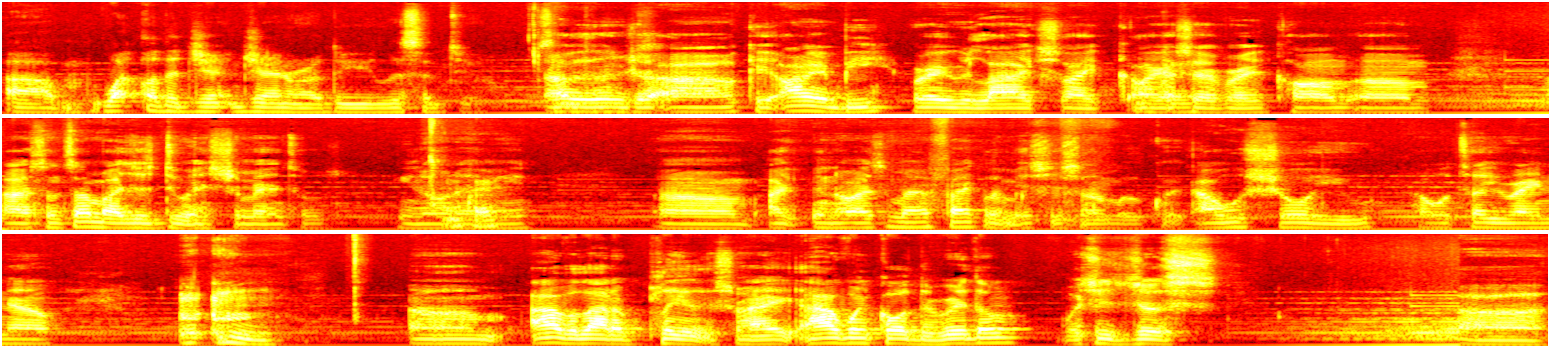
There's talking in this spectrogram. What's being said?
Um, what other gen- genre do you listen to? Sometimes? enjoy, uh, okay, R and B, very relaxed, like like I said, very calm. Um, uh, sometimes I just do instrumentals. You know what I mean? Um, I you know, as a matter of fact, let me see something real quick. I will show you. I will tell you right now. um, I have a lot of playlists, right? I have one called the Rhythm, which is just uh,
